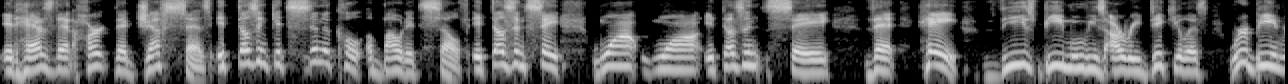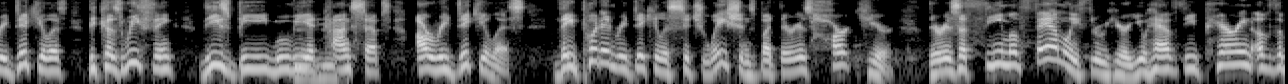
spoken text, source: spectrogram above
It has that heart that Jeff says. It doesn't get cynical about itself. It doesn't say wah wah. It doesn't say that hey, these B movies are ridiculous. We're being ridiculous because we think these B movie Mhm. concepts are ridiculous. They put in ridiculous situations, but there is heart here. There is a theme of family through here. You have the pairing of the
